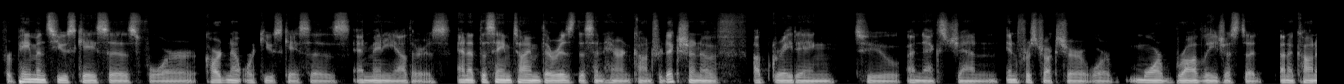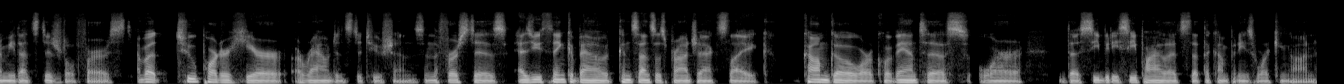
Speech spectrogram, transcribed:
for payments use cases for card network use cases and many others. And at the same time there is this inherent contradiction of upgrading to a next gen infrastructure or more broadly just a, an economy that's digital first. About two parter here around institutions. And the first is as you think about ConsenSys projects like Komgo or Covantis or the CBDC pilots that the company is working on,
